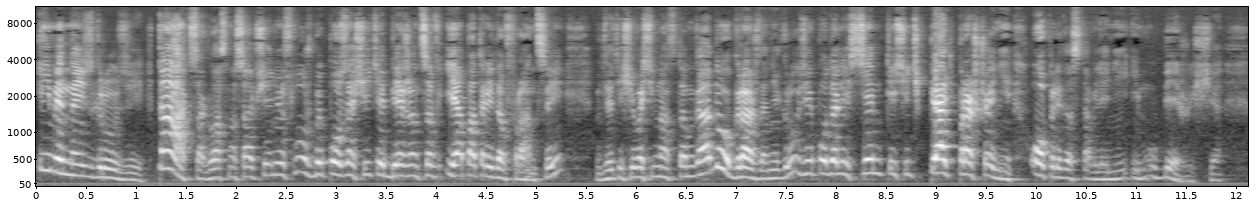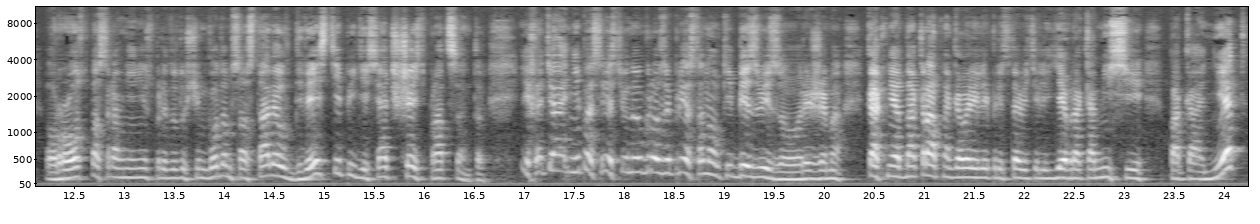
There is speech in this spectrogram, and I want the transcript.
именно из Грузии. Так, согласно сообщению службы по защите беженцев и апатридов Франции, в 2018 году граждане Грузии подали 7005 прошений о предоставлении им убежища. Рост по сравнению с предыдущим годом составил 256%. И хотя непосредственной угрозы приостановки безвизового режима, как неоднократно говорили представители Еврокомиссии, пока нет,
